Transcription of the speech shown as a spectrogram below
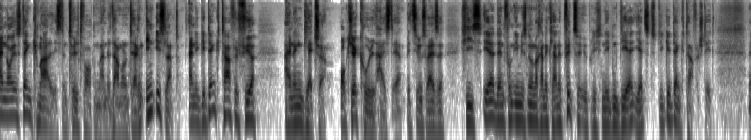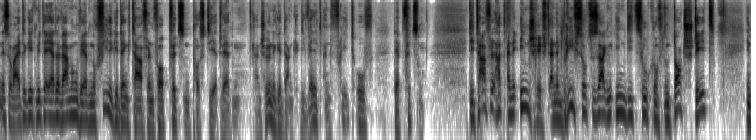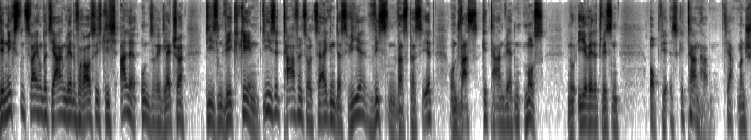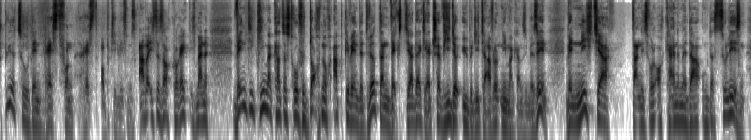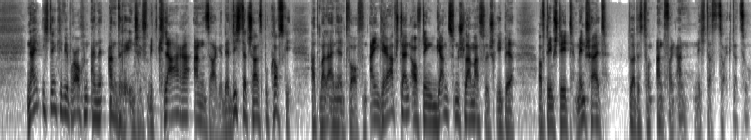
Ein neues Denkmal ist enthüllt worden, meine Damen und Herren, in Island. Eine Gedenktafel für einen Gletscher. Okjökull heißt er, beziehungsweise hieß er, denn von ihm ist nur noch eine kleine Pfütze übrig, neben der jetzt die Gedenktafel steht. Wenn es so weitergeht mit der Erderwärmung, werden noch viele Gedenktafeln vor Pfützen postiert werden. Kein schöner Gedanke, die Welt ein Friedhof der Pfützen. Die Tafel hat eine Inschrift, einen Brief sozusagen in die Zukunft. Und dort steht, in den nächsten 200 Jahren werden voraussichtlich alle unsere Gletscher diesen Weg gehen. Diese Tafel soll zeigen, dass wir wissen, was passiert und was getan werden muss. Nur ihr werdet wissen, ob wir es getan haben. Tja, man spürt so den Rest von Restoptimismus. Aber ist das auch korrekt? Ich meine, wenn die Klimakatastrophe doch noch abgewendet wird, dann wächst ja der Gletscher wieder über die Tafel und niemand kann sie mehr sehen. Wenn nicht, ja, dann ist wohl auch keiner mehr da, um das zu lesen. Nein, ich denke, wir brauchen eine andere Inschrift mit klarer Ansage. Der Dichter Charles Bukowski hat mal eine entworfen. Ein Grabstein auf den ganzen Schlamassel, schrieb er, auf dem steht Menschheit, du hattest von Anfang an nicht das Zeug dazu.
